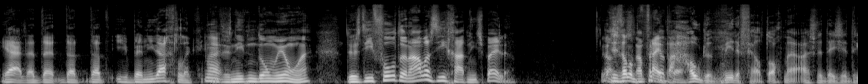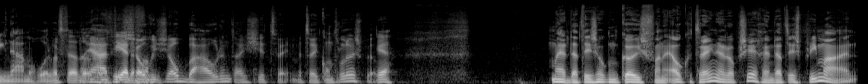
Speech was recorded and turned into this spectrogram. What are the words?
Ja, dat, dat, dat, dat, je bent niet achterlijk. Nee. Het is niet een domme jongen. Dus die voelt dan alles, die gaat niet spelen. Ja, het is wel een vrij behoudend middenveld, toch? Maar als we deze drie namen horen. Wat, wat, nou ja, wat het is sowieso behoudend als je twee, met twee controleurs speelt. Ja. Maar dat is ook een keuze van elke trainer op zich. En dat is prima. En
